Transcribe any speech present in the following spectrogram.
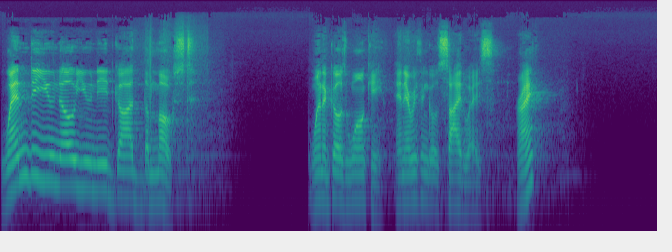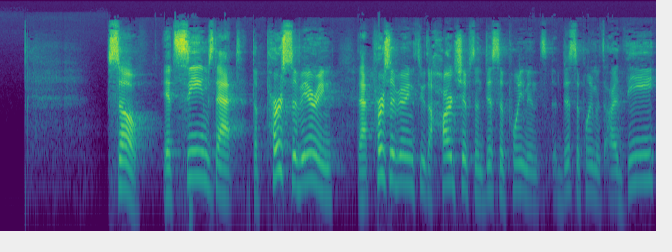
When do you know you need God the most? When it goes wonky and everything goes sideways, right? So, it seems that the persevering that persevering through the hardships and disappointments disappointments are the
